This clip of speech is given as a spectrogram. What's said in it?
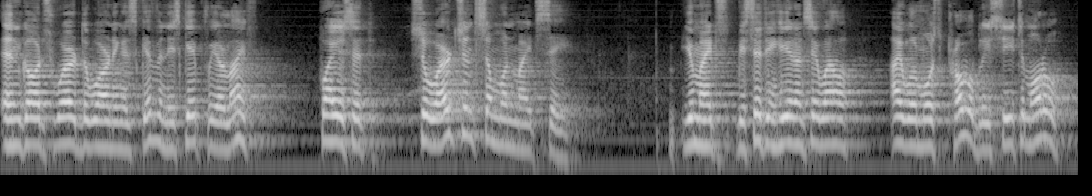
in God's word, the warning is given escape for your life. Why is it so urgent, someone might say? You might be sitting here and say, Well, I will most probably see tomorrow,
